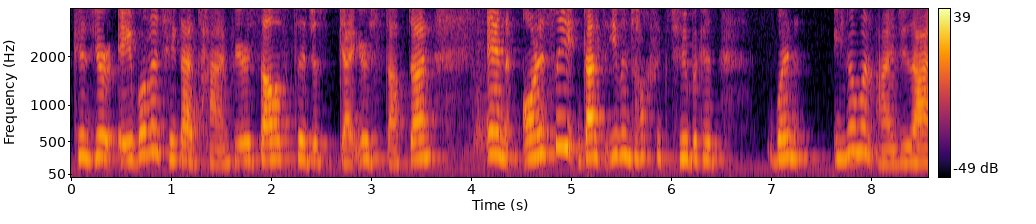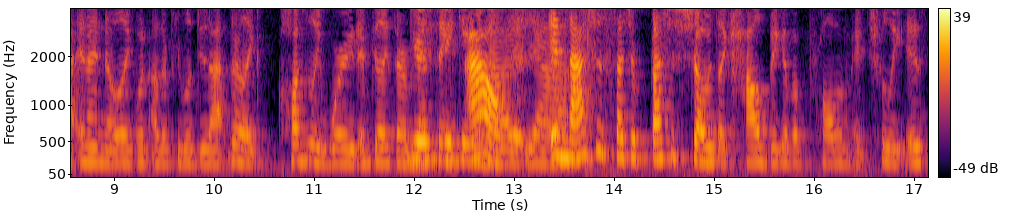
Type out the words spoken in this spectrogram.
because you're able to take that time for yourself to just get your stuff done. And honestly, that's even toxic too because when even when I do that and I know like when other people do that, they're like constantly worried and feel like they're You're missing thinking out. about it, yeah. And that's just such a that just shows like how big of a problem it truly is.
